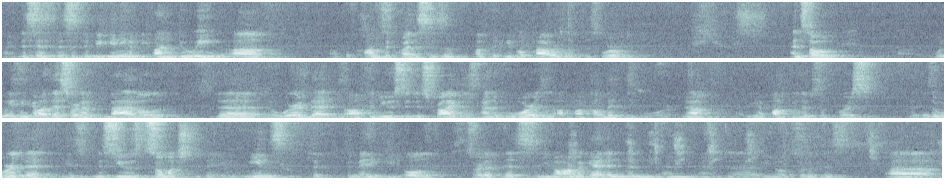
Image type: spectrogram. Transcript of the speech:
Right? This, is, this is the beginning of the undoing of, of the consequences of, of the evil powers of this world. And so, when we think about this sort of battle, the, the word that is often used to describe this kind of war is an apocalyptic war. Now, the apocalypse, of course, is a word that is misused so much today. It means to, to many people sort of this, you know, Armageddon and, and, and uh, you know, sort of this uh,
